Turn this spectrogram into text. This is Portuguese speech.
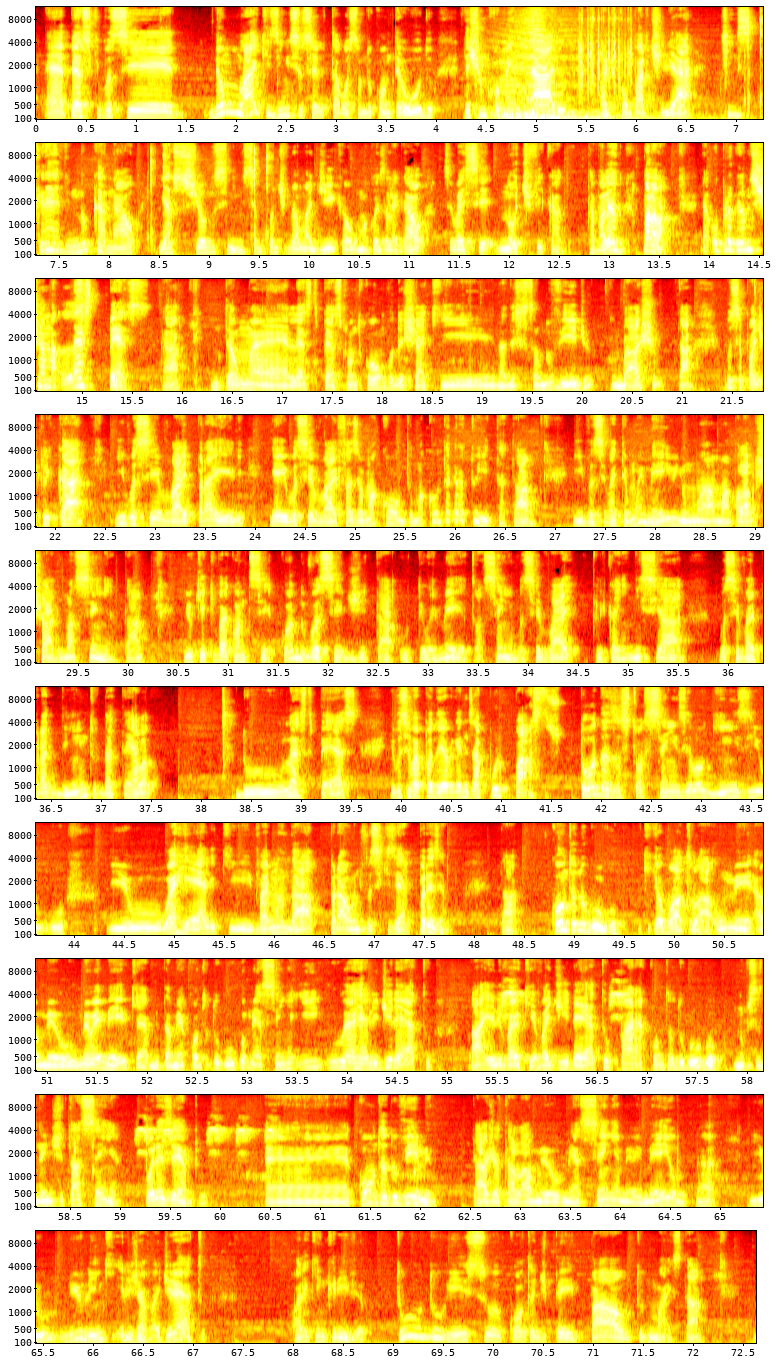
é, peço que você dê um likezinho se você está gostando do conteúdo, deixa um comentário, pode compartilhar, te inscreve no canal e aciona o sininho. Sempre quando tiver uma dica, alguma coisa legal, você vai ser notificado. Tá valendo? Bora lá. É, o programa se chama LastPass, tá? Então é lastpass.com, vou deixar aqui na descrição do vídeo, embaixo, tá? Você pode clicar e você vai para ele e aí você vai fazer uma conta, uma conta gratuita, tá? E você vai ter um e-mail e uma, uma palavra-chave, uma senha, tá? E o que, que vai acontecer? Quando você digitar o teu e-mail, a tua senha, você vai clicar em iniciar, você vai para dentro da tela do LastPass e você vai poder organizar por pastas todas as tuas senhas e logins e o, e o URL que vai mandar para onde você quiser. Por exemplo, tá? Conta no Google. O que, que eu boto lá? O meu, o meu, meu e-mail, que é da minha conta do Google, minha senha e o URL direto Lá ele vai o quê? Vai direto para a conta do Google, não precisa nem digitar a senha. Por exemplo, é, conta do Vimeo, tá? já está lá o meu, minha senha, meu e-mail, né? E, o, e o link ele já vai direto. Olha que incrível. Tudo isso, conta de PayPal, tudo mais, tá?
